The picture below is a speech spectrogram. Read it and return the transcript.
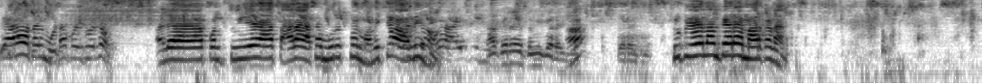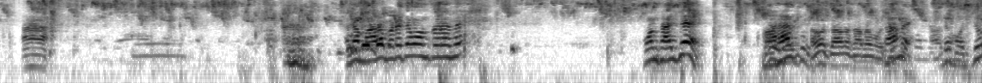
પહેરાવો તમે મોટા પૈસો છો અલ્યા પણ તું એ આ તારા હાથે મુરત પણ મને ચો આલી છે? તમે કરાવી. તું પહેલા પહેરાય માર કણા હા. અલ્યા મારા બડે કેમ આમ કરે છે? ફોન થાય છે? હવે ચાલો ચાલો. ચાલે? અરે બોલજો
